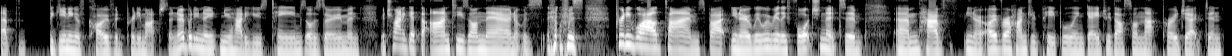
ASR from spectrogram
at the beginning of COVID, pretty much. So nobody knew, knew how to use Teams or Zoom, and we're trying to get the aunties on there, and it was it was pretty wild times. But you know, we were really fortunate to um, have you know over hundred people engage with us on that project, and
